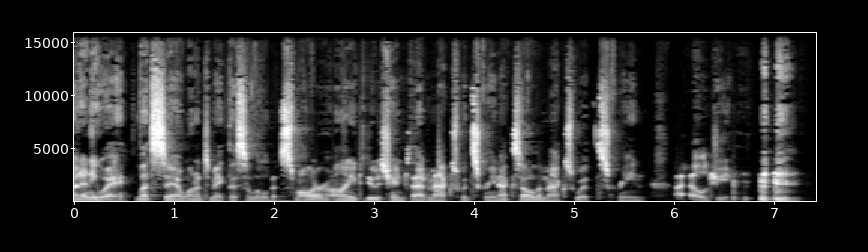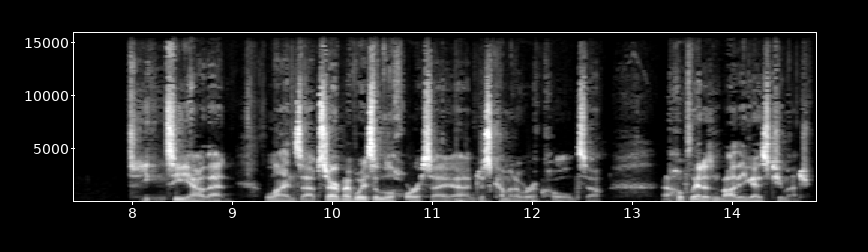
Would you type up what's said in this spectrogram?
But anyway, let's say I wanted to make this a little bit smaller. All I need to do is change that max width screen XL to max width screen uh, LG. so you can see how that lines up. Sorry, my voice is a little hoarse. I, I'm just coming over a cold, so uh, hopefully that doesn't bother you guys too much.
